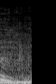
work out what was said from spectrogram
Mm.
